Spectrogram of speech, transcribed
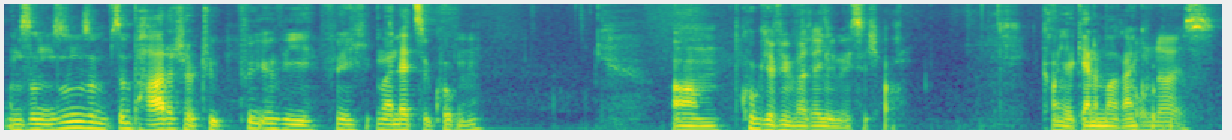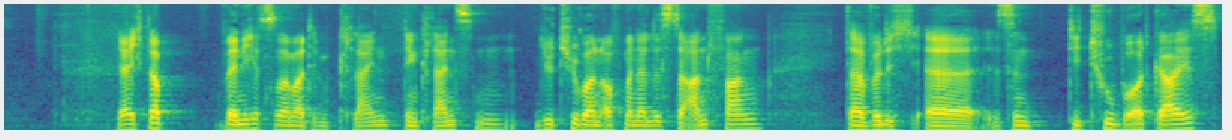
Und so, ein- so, so ein sympathischer Typ. Finde ich irgendwie, finde ich immer nett zu gucken. Ähm, Gucke ich auf jeden Fall regelmäßig auch. Kann man ja gerne mal Oh, reingucken. nice. Ja, ich glaube, wenn ich jetzt noch mal dem den kleinsten YouTubern auf meiner Liste anfange, da würde ich, äh, sind die Two-Board Guys.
